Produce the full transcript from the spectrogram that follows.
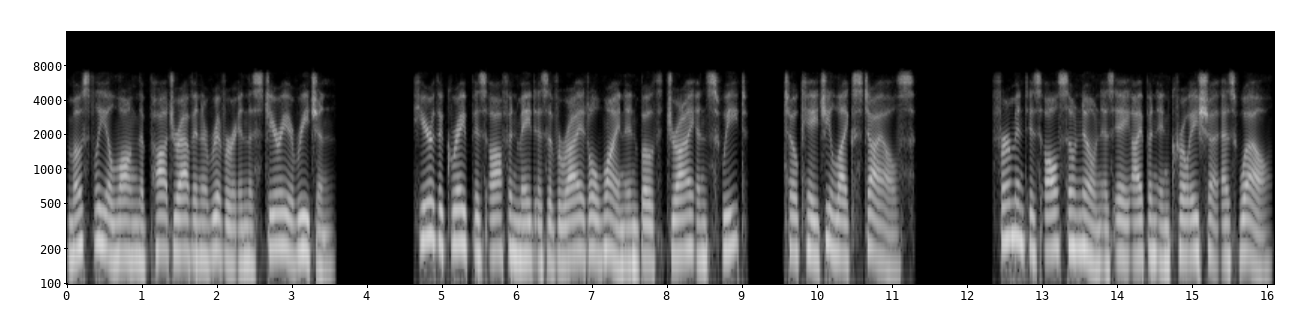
mostly along the Podravina River in the Styria region. Here the grape is often made as a varietal wine in both dry and sweet, Tokaji-like styles. Furmint is also known as A. Ipan in Croatia as well.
